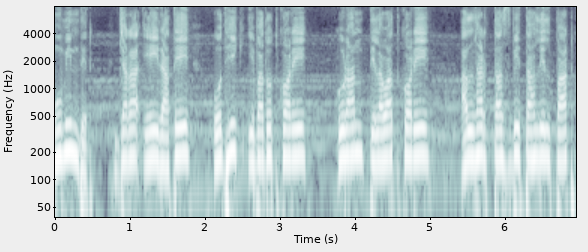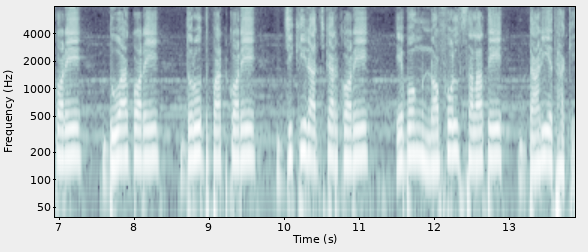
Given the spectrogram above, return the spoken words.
মুমিনদের যারা এই রাতে অধিক ইবাদত করে, কোরআন তেলাওয়াত করে, আল্লাহর তাসবি তাহলিল পাঠ করে দোয়া করে, দরুদ পাঠ করে, জিকির আজকার করে এবং নফল সালাতে দাঁড়িয়ে থাকে।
